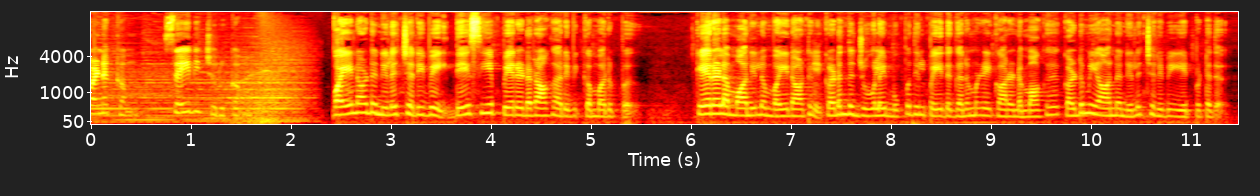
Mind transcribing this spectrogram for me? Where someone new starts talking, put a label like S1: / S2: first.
S1: வணக்கம். செய்தி சுருக்கம்.
S2: வயநாடு நிலச்சரிவை தேசிய பேரிடராக அறிவிக்க மறுப்பு. கேரள மாநிலம் வயநாட்டில் கடந்த ஜூலை முப்பதில் பெய்த கனமழை காரணமாக கடுமையான நிலச்சரிவு ஏற்பட்டது.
